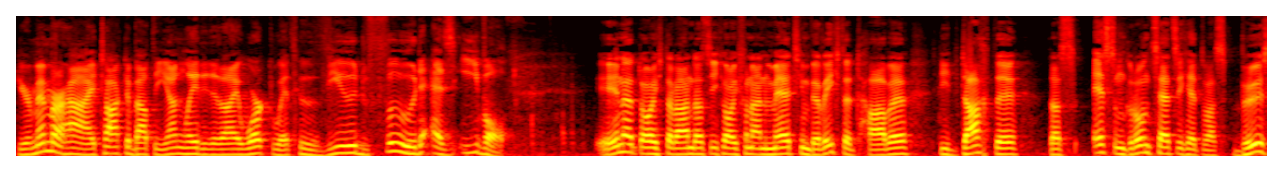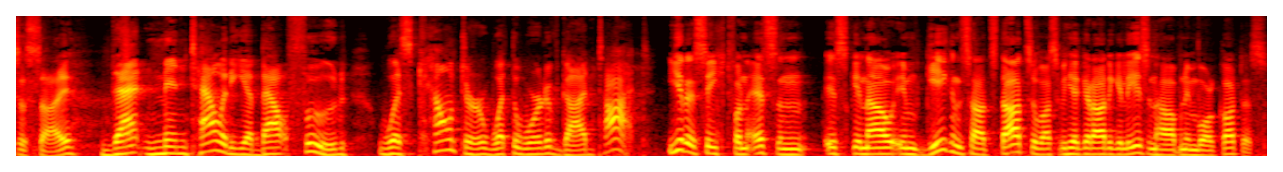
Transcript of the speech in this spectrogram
Do you remember how I talked about the young lady that I worked with who viewed food as evil? Erinnert euch daran, dass ich euch von einem Mädchen berichtet habe, die dachte, dass Essen grundsätzlich etwas Böses sei. that mentality about food was counter what the Word of God taught. Ihre Sicht von Essen ist genau im Gegensatz dazu, was wir hier gerade gelesen haben im Wort Gottes.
